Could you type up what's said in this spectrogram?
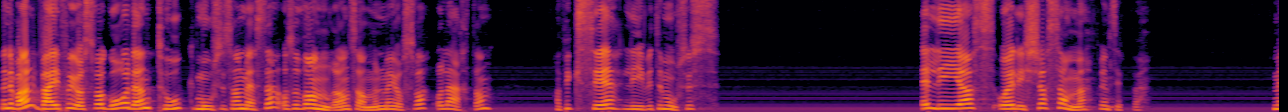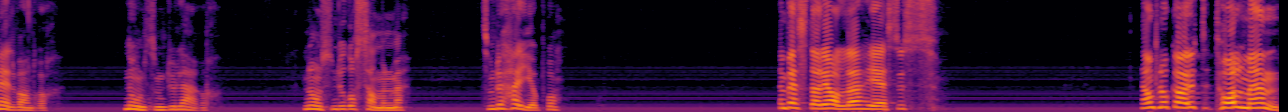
Men det var en vei for Josva å gå, og den tok Moses han med seg. Og så vandra han sammen med Josva og lærte han. Han fikk se livet til Moses. Elias og Elisha samme prinsippet. Medvandrer. Noen som du lærer. Noen som du går sammen med. Som du heier på. Den beste av de alle, Jesus. Han plukka ut tolv menn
